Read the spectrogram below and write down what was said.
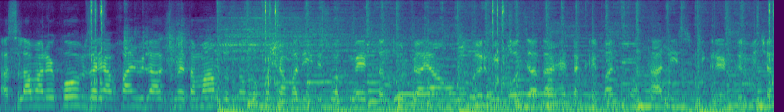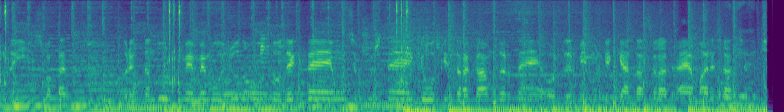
السلام علیکم ذریعہ خان ولاگز میں تمام دوستوں کو خوش آمدید۔ اس وقت میں تندور پہ آیا ہوں۔ گرمی بہت زیادہ ہے، تقریباً انتالیس گریٹ گرمی چل رہی ہے اس وقت۔ اور ایک تندور میں میں موجود ہوں تو دیکھتے ہیں، ان سے پوچھتے ہیں کہ وہ کس طرح کام کرتے ہیں اور گرمی میں ان کے کیا تاثرات آئے ہمارے ساتھ۔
